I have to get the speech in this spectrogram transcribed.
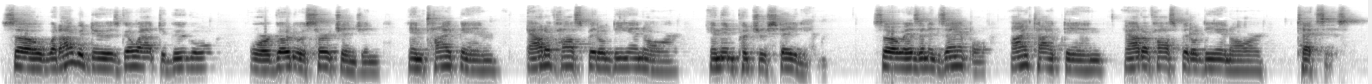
So what I would do is go out to Google or go to a search engine and type in out-of-hospital DNR and then put your state in. So as an example, I typed in out-of-hospital DNR Texas.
